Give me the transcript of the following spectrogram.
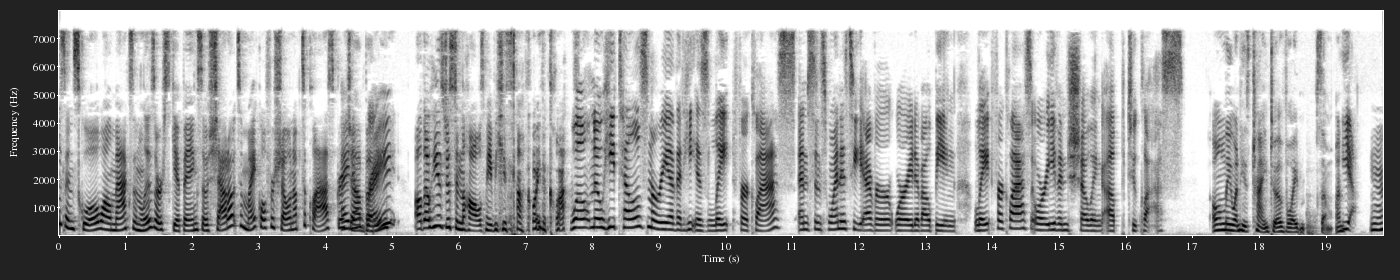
is in school while Max and Liz are skipping, so shout out to Michael for showing up to class. Great I job, know, buddy. right? Although he is just in the halls, maybe he's not going to class. Well, no, he tells Maria that he is late for class. And since when is he ever worried about being late for class or even showing up to class? Only when he's trying to avoid someone. Yeah. hmm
